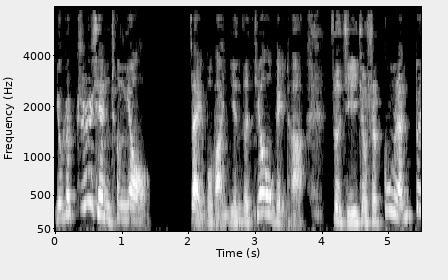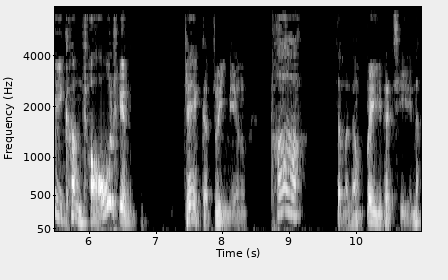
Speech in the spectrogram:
有了知县撑腰。再不把银子交给他，自己就是公然对抗朝廷，这个罪名他怎么能背得起呢？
